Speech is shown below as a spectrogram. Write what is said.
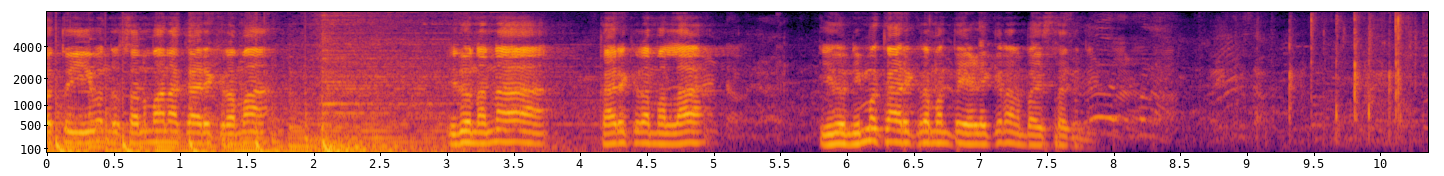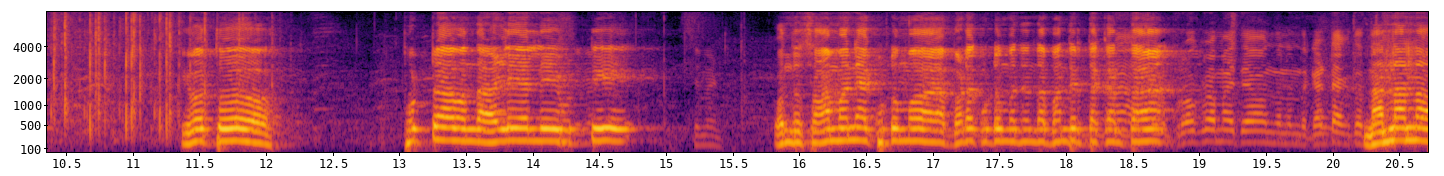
ಇವತ್ತು ಈ ಒಂದು ಸನ್ಮಾನ ಕಾರ್ಯಕ್ರಮ ಇದು ನನ್ನ ಕಾರ್ಯಕ್ರಮ ಅಲ್ಲ ಇದು ನಿಮ್ಮ ಕಾರ್ಯಕ್ರಮ ಅಂತ ಹೇಳಕ್ಕೆ ನಾನು ಬಯಸ್ತಾ ಇದ್ದೀನಿ. ಇವತ್ತು ಪುಟ್ಟ ಒಂದು ಹಳ್ಳಿಯಲ್ಲಿ ಹುಟ್ಟಿ ಒಂದು ಸಾಮಾನ್ಯ ಕುಟುಂಬ ಬಡ ಕುಟುಂಬದಿಂದ ಬಂದಿರತಕ್ಕಂತ ಪ್ರೋಗ್ರಾಮ್ ಐತೆ ಒಂದು ಗಂಟೆ ಆಗ್ತದೆ. ನನ್ನನ್ನು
